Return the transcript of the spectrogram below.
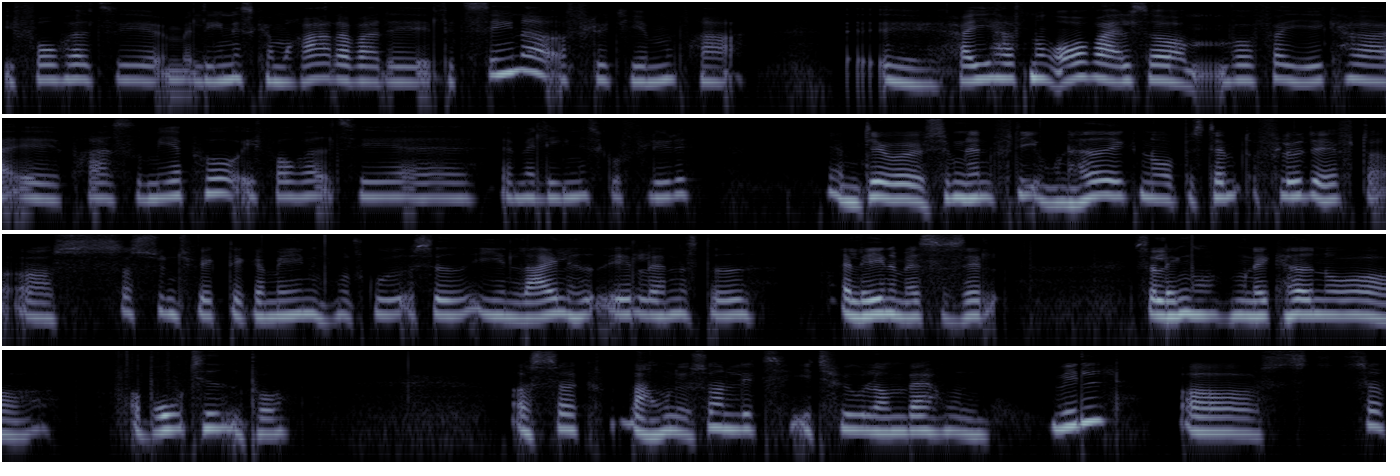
i forhold til Malenes kammerater var det lidt senere at flytte hjemmefra. Øh, har I haft nogle overvejelser om, hvorfor I ikke har øh, presset mere på i forhold til, øh, at Malene skulle flytte? Jamen det var jo simpelthen, fordi hun havde ikke noget bestemt at flytte efter, og så synes vi ikke, det gav mening, hun skulle ud og sidde i en lejlighed et eller andet sted, alene med sig selv, så længe hun ikke havde noget at, bruge tiden på. Og så var hun jo sådan lidt i tvivl om, hvad hun ville, og så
